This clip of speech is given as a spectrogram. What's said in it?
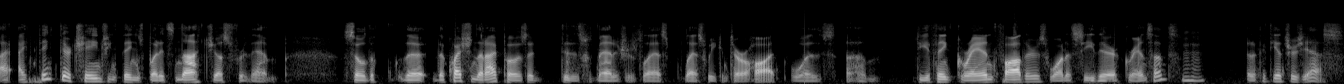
I, I think they're changing things, but it's not just for them. So the the the question that I posed, did this with managers last last week in Terre Haute, was, um, do you think grandfathers want to see their grandsons? Mm-hmm. And I think the answer is yes.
